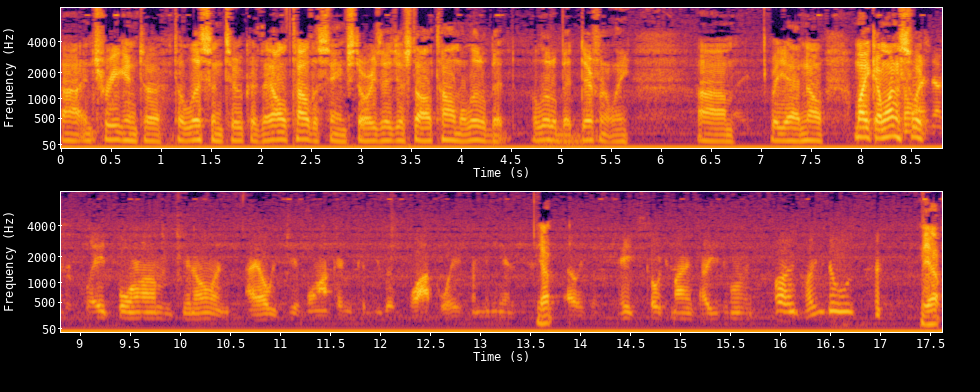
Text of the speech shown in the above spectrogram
uh, intriguing to to listen to because they all tell the same stories. They just all tell them a little bit a little bit differently. Um, but yeah, no, Mike, I want to switch. I never played for him, you know, and I always see him walking because he lives a block away from me. And Yep. I always, hey, Coach Mines, how you doing? Hi, how you doing? Yep,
